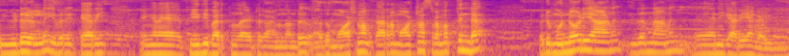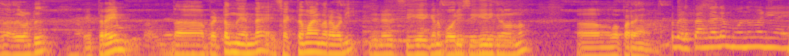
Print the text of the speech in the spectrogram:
വീടുകളിൽ ഇവർ കയറി ഇങ്ങനെ ഭീതി പരത്തുന്നതായിട്ട് കാണുന്നുണ്ട്. അത് മോഷണം കാരണം മോഷണ ശ്രമത്തിന്റെ ഒരു മുന്നോടിയാണ് ഇതെന്നാണ് എനിക്ക് അറിയാൻ കഴിയുന്നത്. അതുകൊണ്ട് എത്രയും പെട്ടെന്ന് തന്നെ ശക്തമായ നടപടി ഇതിനെ സ്വീകരിക്കണം പോലീസ് സ്വീകരിക്കണമെന്നും ആ, പറയാനുണ്ട്. വെളുപ്പാങ്കാലം മൂന്ന് മണിയായി.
